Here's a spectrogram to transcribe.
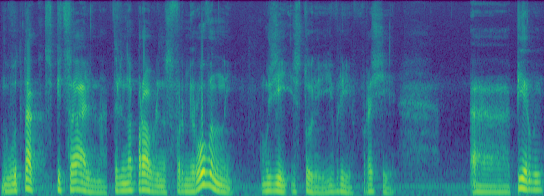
но вот так специально, целенаправленно сформированный музей истории евреев в России э, первый.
